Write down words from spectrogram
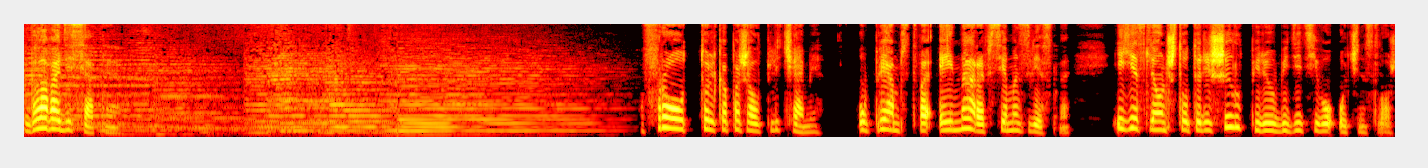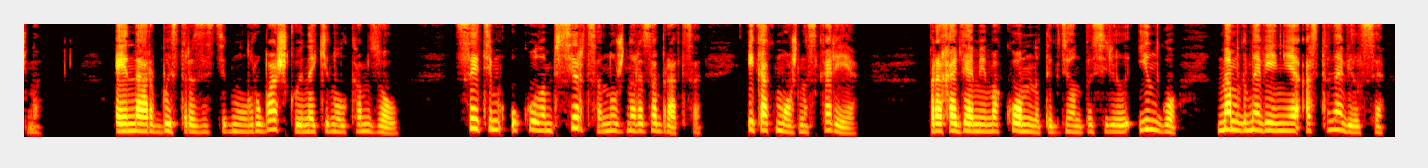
Глава десятая. Фроуд только пожал плечами. Упрямство Эйнара всем известно, и если он что-то решил, переубедить его очень сложно. Эйнар быстро застегнул рубашку и накинул камзол. С этим уколом в сердце нужно разобраться, и как можно скорее. Проходя мимо комнаты, где он поселил Ингу, на мгновение остановился –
